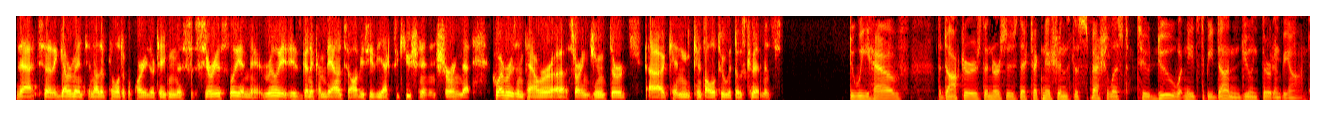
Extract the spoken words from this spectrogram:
that uh, the government and other political parties are taking this seriously, and it really is going to come down to obviously the execution and ensuring that whoever is in power uh, starting June 3rd uh, can can follow through with those commitments. Do we have the doctors, the nurses, the technicians, the specialists to do what needs to be done June 3rd and beyond?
